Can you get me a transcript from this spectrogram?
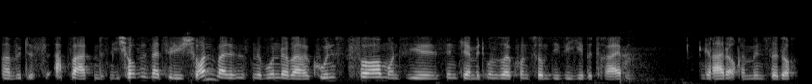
man wird es abwarten müssen. Ich hoffe es natürlich schon, weil es ist eine wunderbare Kunstform und wir sind ja mit unserer Kunstform, die wir hier betreiben, gerade auch in Münster doch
